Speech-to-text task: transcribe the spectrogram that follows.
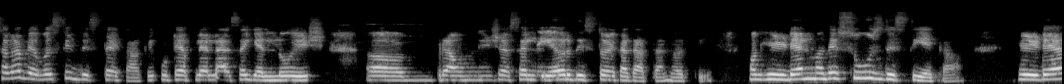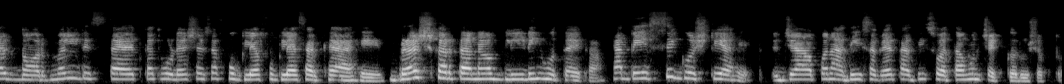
सगळं व्यवस्थित दिसतंय का? की कुठे आपल्याला असं येल्लोइश ब्राउनिश असं लेअर दिसतोय का दातांवरती? मग हिरड्यांमध्ये सूज दिसतीये का? हिरड्या नॉर्मल दिसत आहेत का थोड्याशा अशा फुगल्या फुगल्यासारख्या आहेत? ब्रश करताना ब्लिडिंग होत आहे का? ह्या बेसिक गोष्टी आहेत ज्या आपण आधी सगळ्यात आधी स्वतःहून चेक करू शकतो.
